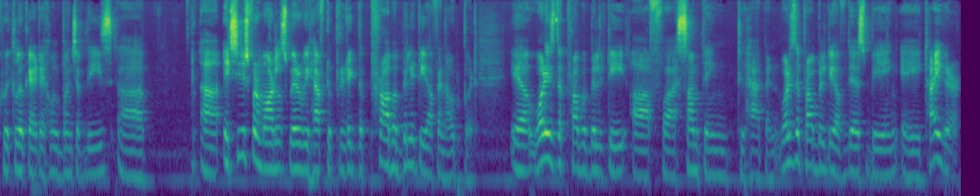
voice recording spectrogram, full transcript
quick look at a whole bunch of these. Uh, uh, it's used for models where we have to predict the probability of an output. Uh, what is the probability of uh, something to happen? What is the probability of this being a tiger?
